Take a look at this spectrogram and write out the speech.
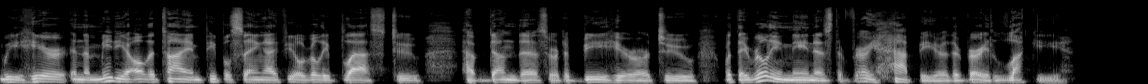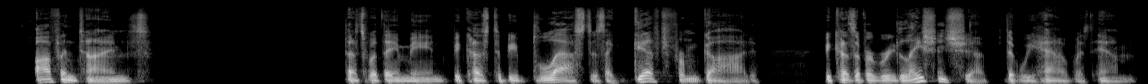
we hear in the media all the time people saying, I feel really blessed to have done this or to be here or to, what they really mean is they're very happy or they're very lucky. Oftentimes, That's what they mean, because to be blessed is a gift from God because of a relationship that we have with Him.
